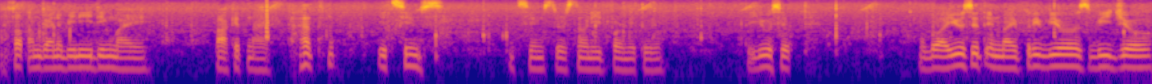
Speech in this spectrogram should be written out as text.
I thought I'm gonna be needing my pocket knife but it seems it seems there's no need for me to to use it. Although I use it in my previous video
